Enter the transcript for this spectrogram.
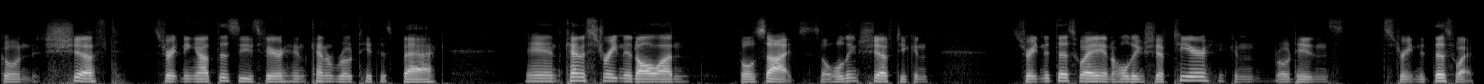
go and shift straightening out the z-sphere and kind of rotate this back and kind of straighten it all on both sides. So holding shift you can straighten it this way and holding shift here you can rotate and straighten it this way.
